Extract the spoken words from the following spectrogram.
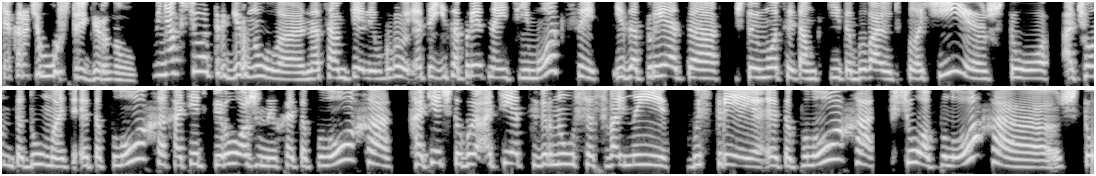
Тебя, короче, муж триггернул. Меня все триггернуло, на самом деле. Это и запрет на эти эмоции, и запрет, э, что эмоции там какие-то бывают плохие, что о чем-то думать это плохо, хотеть пирожных это плохо, хотеть, чтобы отец вернулся с войны быстрее, это плохо. Все плохо, что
